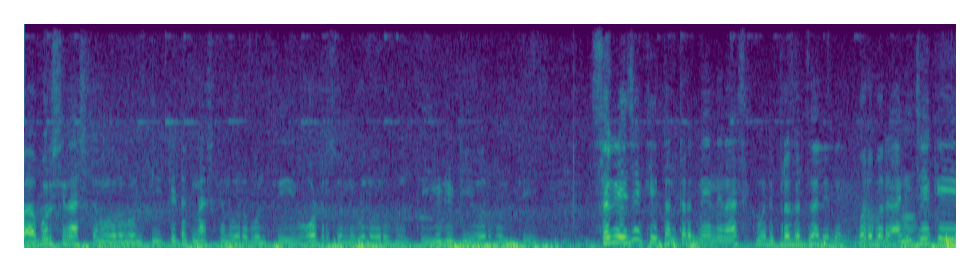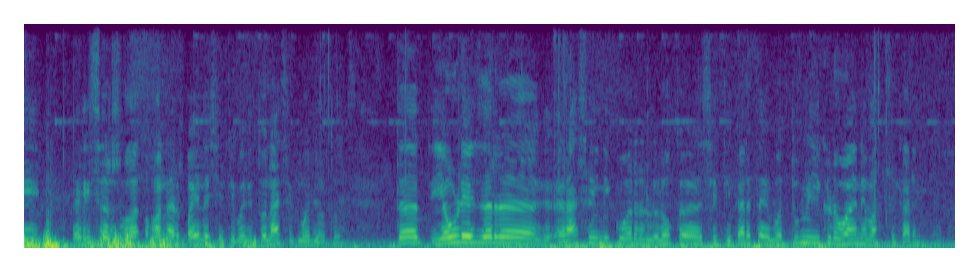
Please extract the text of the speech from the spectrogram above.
अं, बुरशीनाशकांवर बोलती कीटकनाशकांवर बोलती वॉटर सोल्युबलवर बोलती ईडीटीवर बोलती. सगळे जे काही तंत्रज्ञान आहे नाशिकमध्ये प्रगत झालेले आहे. बरोबर आहे. आणि जे काही रिसर्च होणार पहिल्या शेतीमध्ये तो नाशिकमध्ये होतो. तर एवढे जर अं, रासायनिकवर लोक शेती करताय मग तुम्ही इकडे वळण्यामागचं कारण काय?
